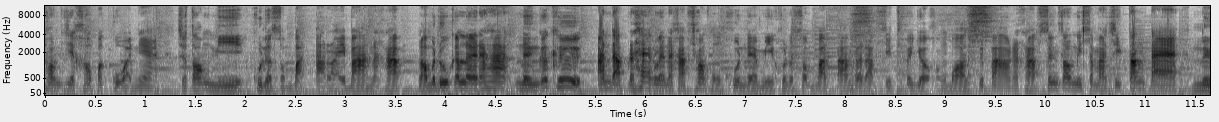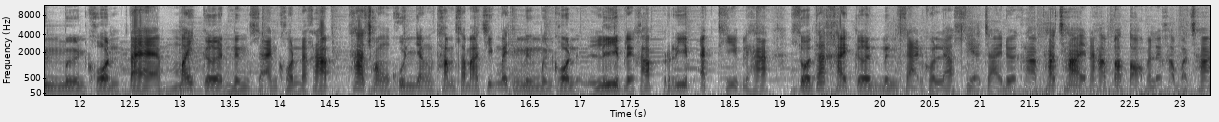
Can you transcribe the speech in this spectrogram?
ช่องที่จะเข้าประกวดเนี่ยจะต้องมีคุณสมบัติอะไรบ้างนะครับเรามาดูกันเลยนะฮะหนึ่งก็คืออันดับแรกเลยนะครับช่องของคุณเนี่ยมีคุณสมบัติตามระดับสิทธิประโยชน์ของบอลหรือเปล่านะครับซึ่งต้องมีสมาชิกตั้งแต่ 10,000 คน แต่ไม่เกิน 1 0 0 0 0แคนนะครับถ้าช่องคุณยังทำสมาชิกไม่ถึง 10,000 คน รีบเลยครับรีบแอคทีฟเลยฮะส่วนถ้าใครเกิน 1 0 0 0 0แสนคนแล้วเสียใจด้วยครับ ถ้าใช่นะครับก็ตอบไปเลยครับว่าใช่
